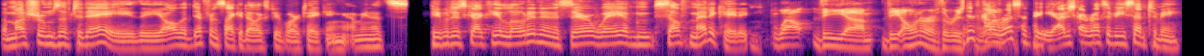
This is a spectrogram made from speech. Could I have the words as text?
the mushrooms of today, the all the different psychedelics people are taking. I mean, it's people just got to get loaded, and it's their way of self medicating. Well, the um, the owner of the res- just got a recipe. I just got a recipe sent to me.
